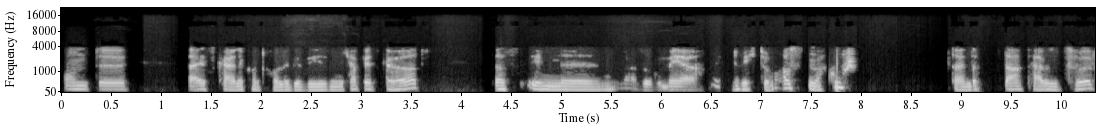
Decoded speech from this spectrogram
und äh, da ist keine Kontrolle gewesen. Ich habe jetzt gehört, dass in äh, also mehr in Richtung Osten nach Kufstein, dass da teilweise zwölf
